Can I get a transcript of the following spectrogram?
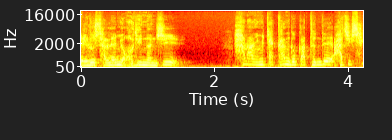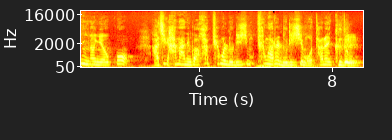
예루살렘이 어디 있는지 하나님이 택한 것 같은데 아직 생명이 없고 아직 하나님과 화평을 누리지 평화를 누리지 못하는 그들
